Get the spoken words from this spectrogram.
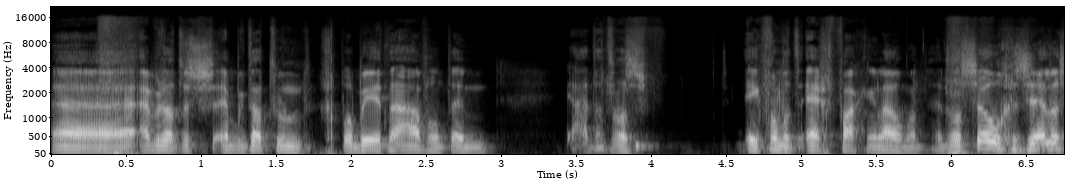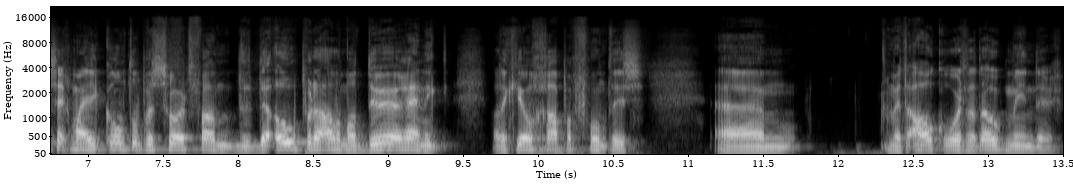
Eh, hebben dat dus, heb ik dat toen geprobeerd een avond. En ja, dat was... Ik vond het echt fucking lauw, man. Het was zo gezellig, zeg maar. Je komt op een soort van... De, de openen allemaal deuren. En ik, wat ik heel grappig vond is... ehm, met alcohol wordt dat ook minder.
